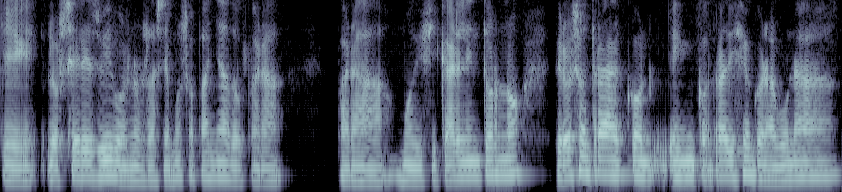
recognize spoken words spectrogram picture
que los seres vivos nos las hemos apañado para modificar el entorno, pero eso entra en contradicción con alguna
